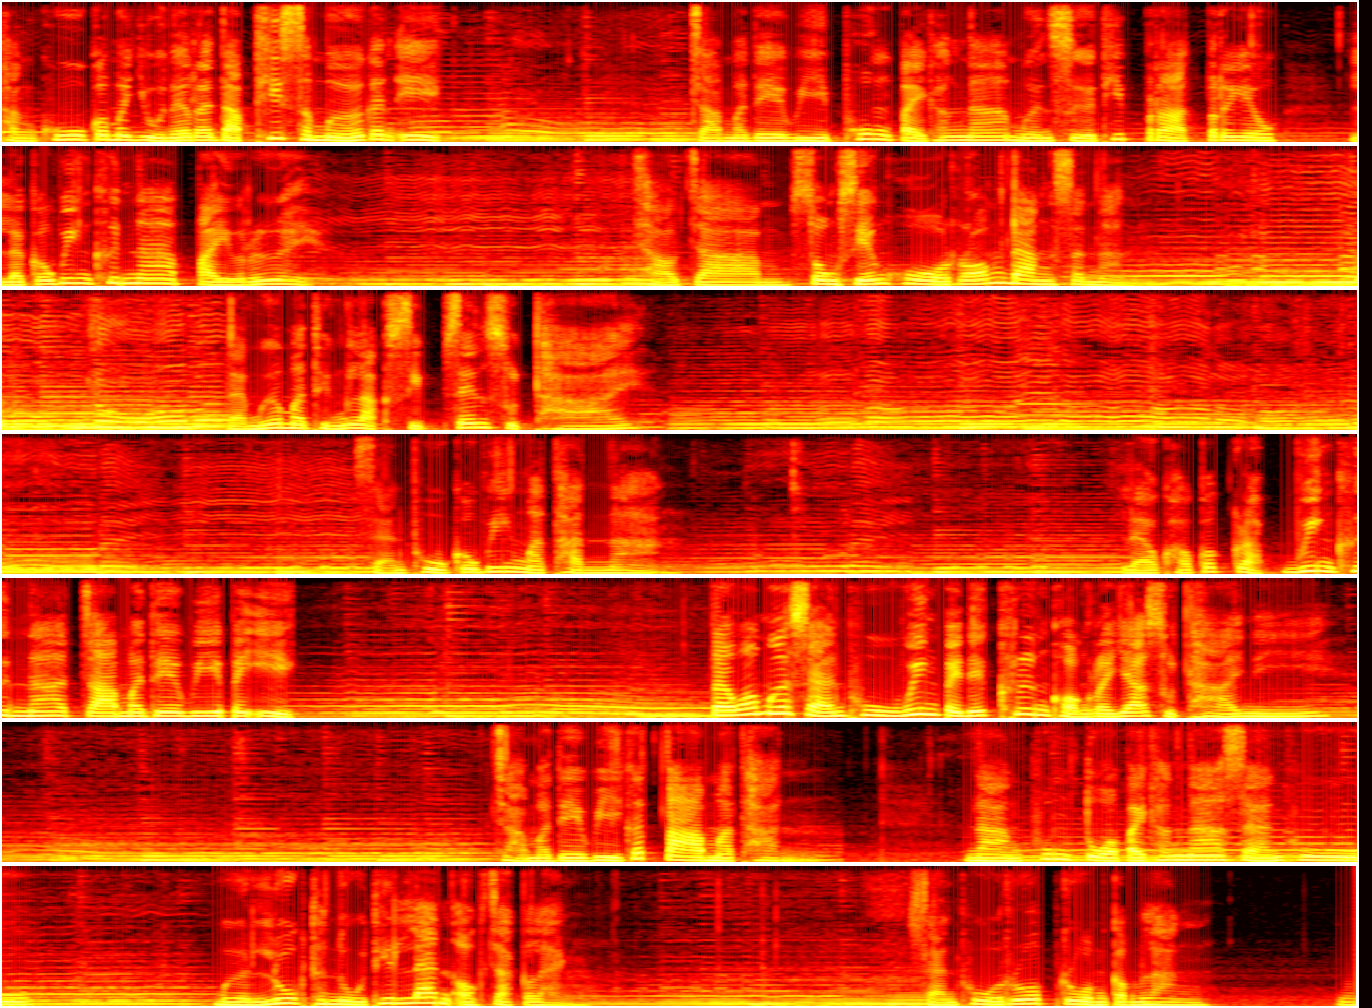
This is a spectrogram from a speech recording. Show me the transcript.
ทั้งคู่ก็มาอยู่ในระดับที่เสมอกันอีก จามาเดวีพุ่งไปข้างหน้าเหมือนเสือที่ปราดเปรียว แล้วก็วิ่งขึ้นหน้าไปเรื่อย ชาวจามส่งเสียงโห่ร้องดังสนั่น แต่เมื่อมาถึงหลักสิบเส้นสุดท้าย สนภูก็วิ่งมาทันนาง แล้วเขาก็กลับวิ่งขึ้นหน้าจามาเดวีไปอีก แต่ว่าเมื่อแสนภูวิ่งไปได้ครึ่งของระยะสุดท้ายนี้ จามาเดวีก็ตามมาทัน นางพุ่งตัวไปข้างหน้าแสนภู เหมือนลูกธนูที่แล่นออกจากแหล่ง แสนภูรวบรวมกำลัง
